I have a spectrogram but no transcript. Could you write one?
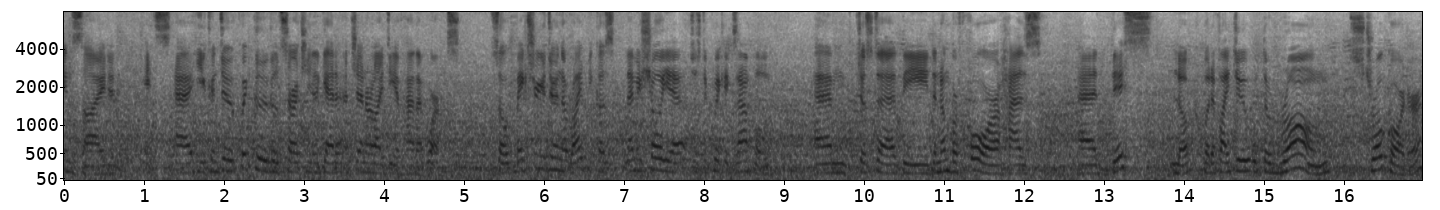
inside. And it's uh, you can do a quick Google search and you'll get a general idea of how that works. So make sure you're doing that right because let me show you just a quick example. Um, just uh, the, the number four has uh, this look, but if I do it with the wrong stroke order,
